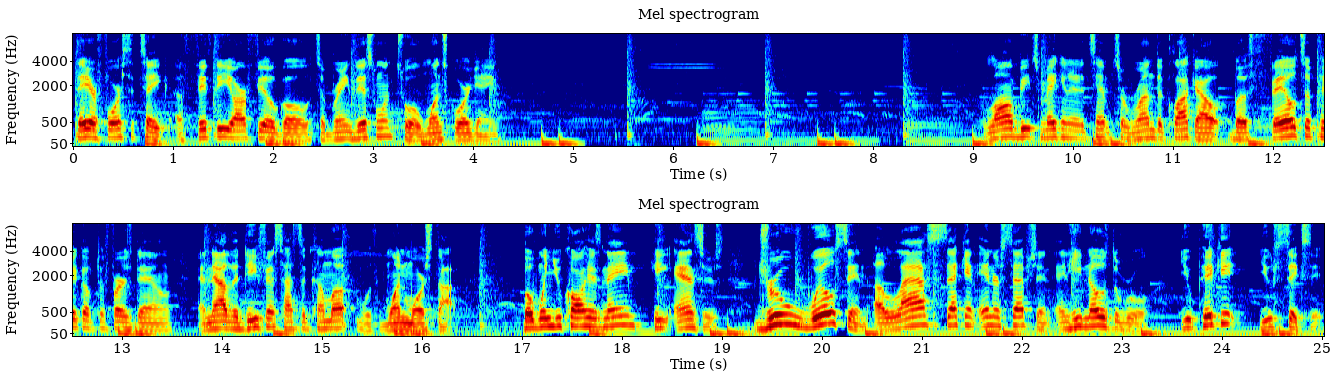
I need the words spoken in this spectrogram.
They are forced to take a 50 yard field goal to bring this one to a one score game. Long Beach making an attempt to run the clock out, but failed to pick up the first down, and now the defense has to come up with one more stop. But when you call his name, he answers. Drew Wilson, a last second interception, and he knows the rule. You pick it, you six it.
